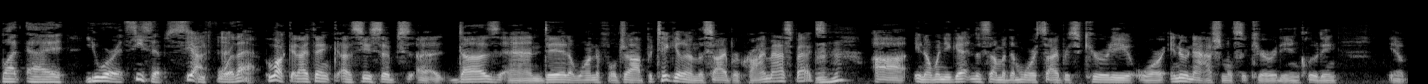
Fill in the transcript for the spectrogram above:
But uh, you were at CCIPS yeah, before that. Look, and I think uh, CCIPS uh, does and did a wonderful job, particularly on the cyber crime aspects. Mm-hmm. Uh, you know, when you get into some of the more cybersecurity or international security, including you know,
